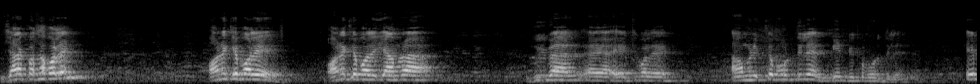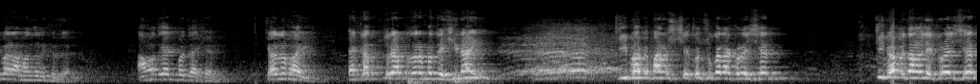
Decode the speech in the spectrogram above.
যারা কথা বলেন, অনেকে বলে অনেকে বলে যে আমরা দুইবার কি বলে, আওয়ামী লীগকে ভোট দিলেন, বিএনপিকে ভোট দিলেন। এবার আমাদেরকে দেন। আমাদের একবার দেখেন। কেন ভাই? একাত্তরে আপনাদের আমরা দেখি নাই? কীভাবে মানুষকে কচুকারা করেছেন? কীভাবে দালালি করেছেন?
